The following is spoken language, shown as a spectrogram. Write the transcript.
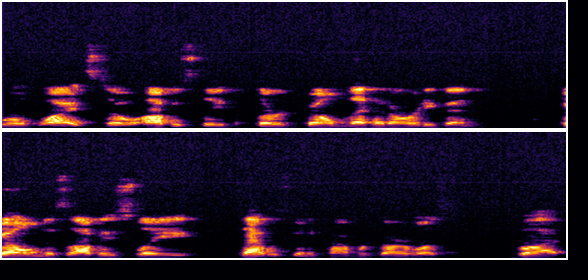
worldwide. So obviously, the third film that had already been filmed is obviously that was going to come regardless. But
